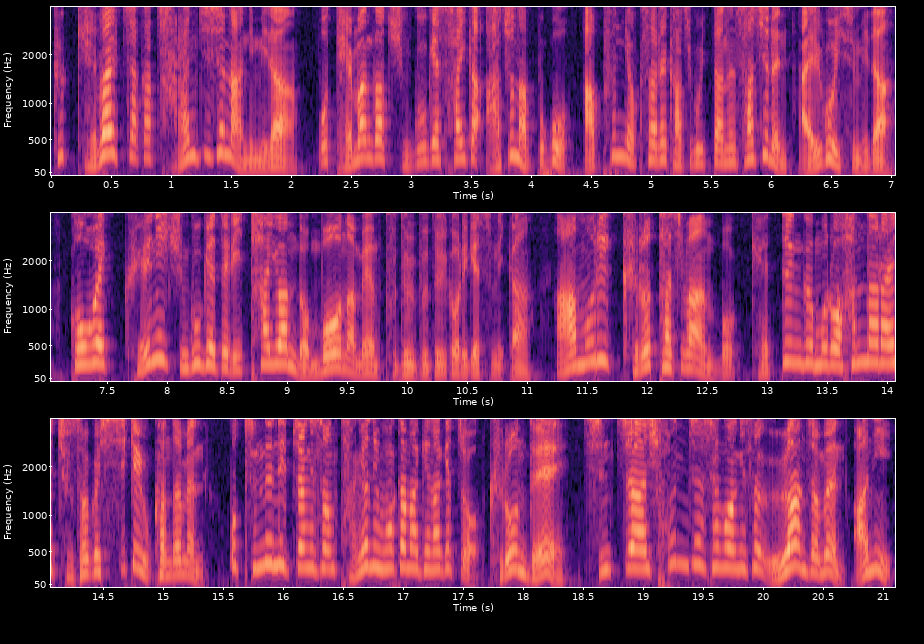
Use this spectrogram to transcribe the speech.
그 개발자가 잘한 짓은 아닙니다. 뭐 대만과 중국의 사이가 아주 나쁘고 아픈 역사를 가지고 있다는 사실은 알고 있습니다. 거왜 괜히 중국 애들이 타이완 넘버원 하면 부들부들 거리겠습니까? 아무리 그렇다지만 뭐 개뜬금으로 한나라의 주석을 시게 욕한다면 뭐 듣는 입장에선 당연히 화가 나긴 하겠죠. 그런데 진짜 현재 상황에서 의아한 점은 아니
